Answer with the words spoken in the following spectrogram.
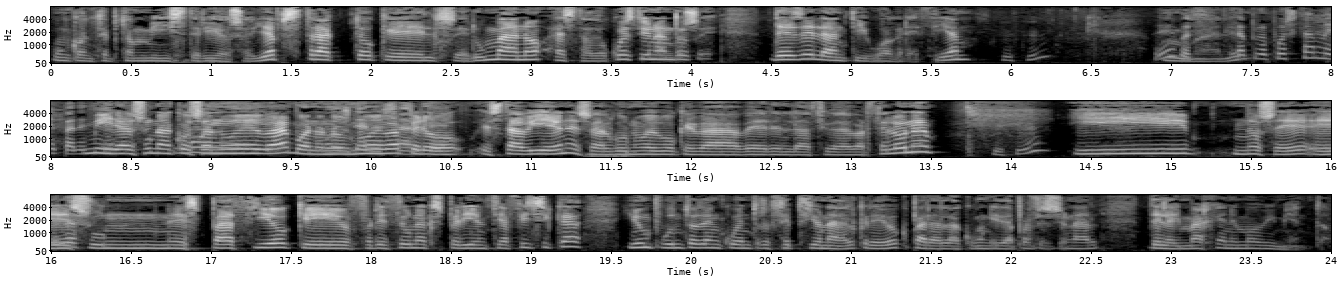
un concepto misterioso y abstracto que el ser humano ha estado cuestionándose desde la antigua Grecia. Eh, pues La propuesta me parece Mira, es una cosa nueva, bueno, no es nueva, pero está bien, es algo nuevo que va a haber en la ciudad de Barcelona. Y, no sé, es un espacio que ofrece una experiencia física y un punto de encuentro excepcional, creo, para la comunidad profesional de la imagen en movimiento.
